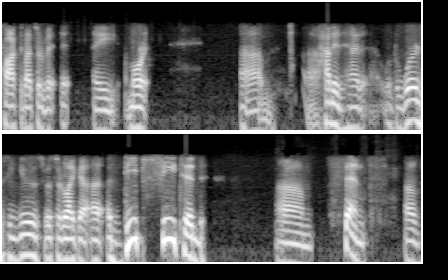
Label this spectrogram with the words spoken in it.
talked about sort of a, a more um, uh, how did had well, the words he used was sort of like a, a deep seated um, sense of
